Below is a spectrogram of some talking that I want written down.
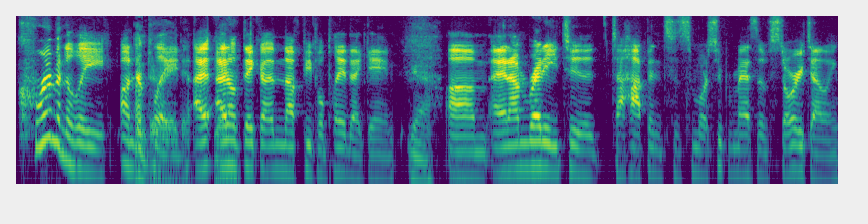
criminally underplayed. Underrated, I, yeah. I don't think enough people play that game. Yeah. Um, and I'm ready to to hop into some more supermassive storytelling.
